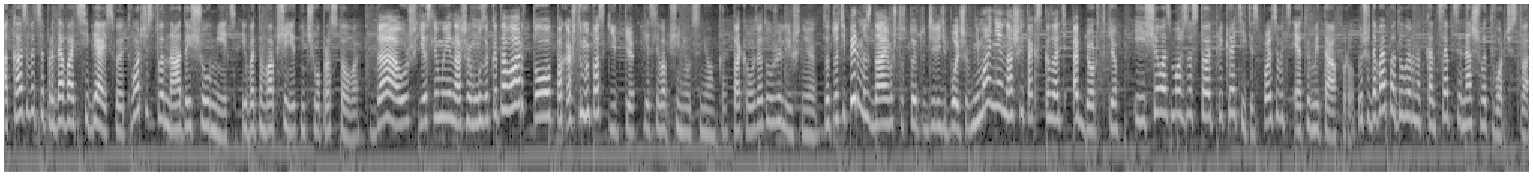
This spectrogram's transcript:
Оказывается, продавать себя и свое творчество надо еще уметь, и в этом вообще нет ничего простого. Да уж, если мы и наша музыка товар, то пока что мы по скидке. Если вообще не уцененка. Так, а вот это уже лишнее. Зато теперь мы знаем, что стоит уделить больше внимания нашей, так сказать, обертке. И еще, возможно, стоит прекратить использовать эту метафору. Лучше давай подумаем над концепцией нашего творчества,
